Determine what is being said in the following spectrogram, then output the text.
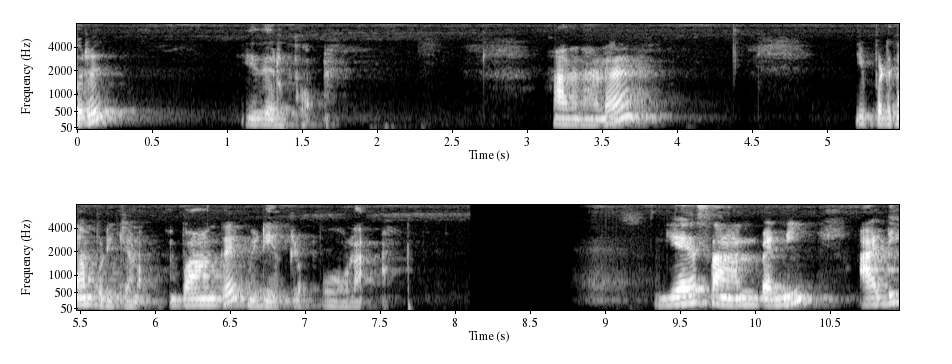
ஒரு இது இருக்கும். அதனால் இப்படி தான் பிடிக்கணும். வாங்க வீடியோக்குள்ளே போகலாம். கேஸ் ஆன் பண்ணி அடி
